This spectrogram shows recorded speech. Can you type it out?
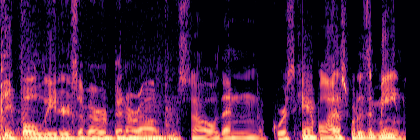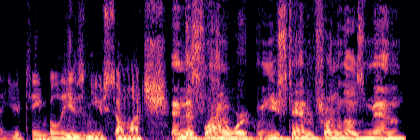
people, leaders I've ever been around. So then, of course, Campbell asked, "What does it mean that your team believes in you so much?" in this line of work, when you stand in front of those men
